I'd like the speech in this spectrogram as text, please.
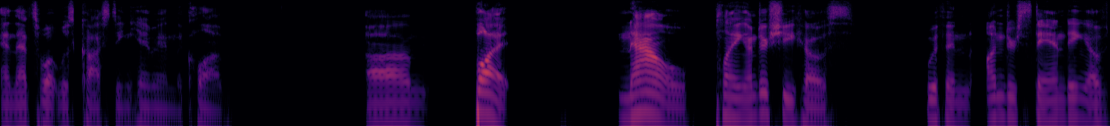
And that's what was costing him and the club. Um but now playing under Czichos with an understanding of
